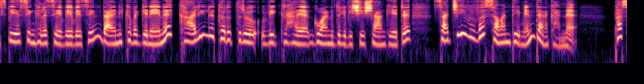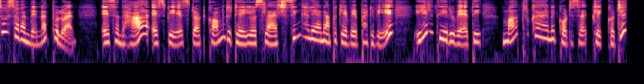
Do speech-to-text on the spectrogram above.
SBS සිංහල සේවේ වෙසින් දෛනිකව ගෙනන කාලීන තොරතුරු විග්‍රහය ගුවන්දුලි විශේෂාන්ගේට සජීවව සවන්තීමෙන් දැනකන්න. පසුව සවන් දෙන්නත් පුළුවන්. ඒ සඳහා ps.com.ta/ සිංහලයන අපගේ වෙබ් පටිවේ ඉහළ තීරුව ඇති මාතෘකායන කොටස කලික්කොට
